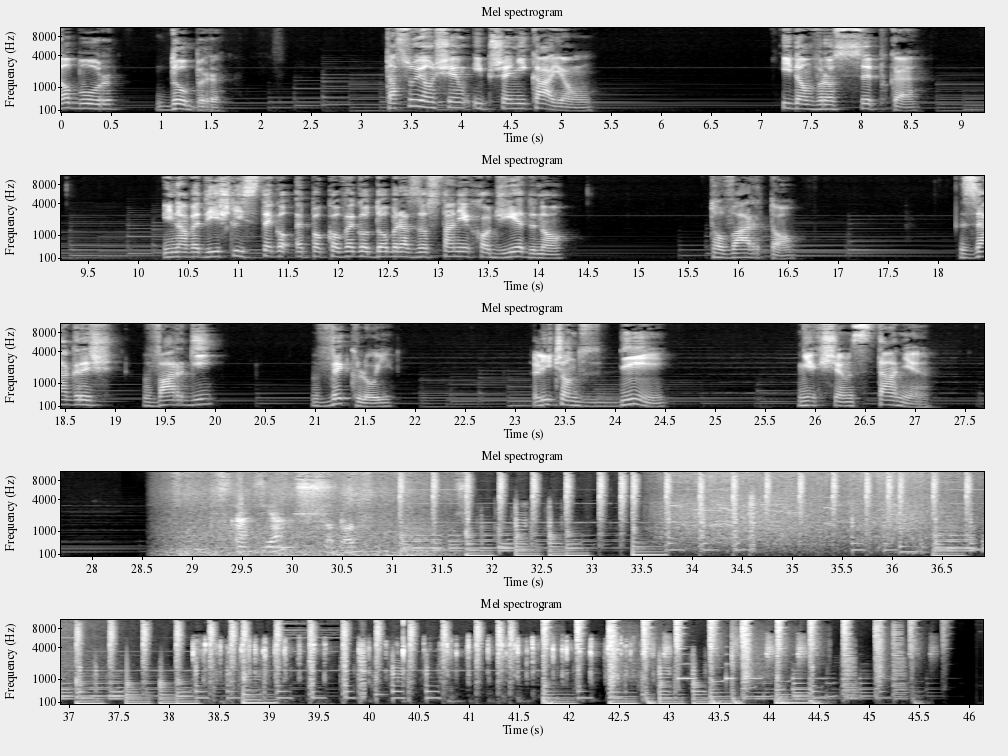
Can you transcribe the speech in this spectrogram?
dobór dóbr. Tasują się i przenikają. Idą w rozsypkę. I nawet jeśli z tego epokowego dobra zostanie choć jedno, to warto. Zagryź wargi, wykluj. Licząc dni, niech się stanie. Sopot.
